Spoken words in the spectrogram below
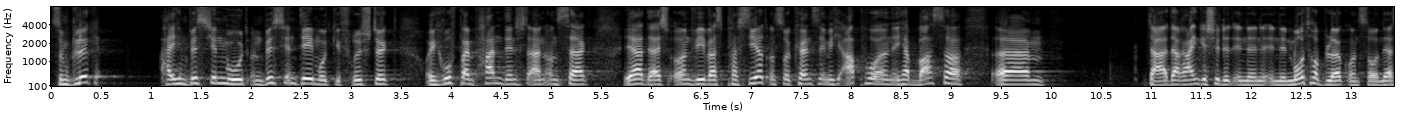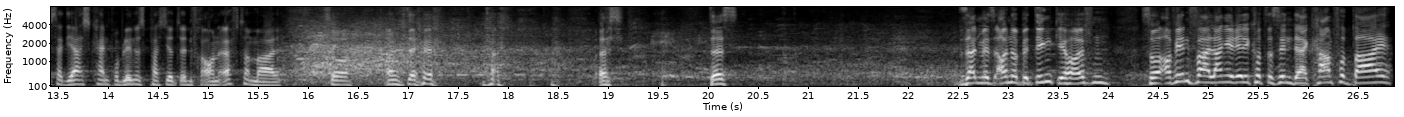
Zum Glück habe ich ein bisschen Mut und ein bisschen Demut gefrühstückt und ich rufe beim Pannendienst an und sage, ja, da ist irgendwie was passiert und so können Sie mich abholen. Ich habe Wasser ähm, da, da reingeschüttet in den, in den Motorblock und so. Und der sagt, ja, ist kein Problem, das passiert den Frauen öfter mal. So, und, das, das, das hat mir jetzt auch nur bedingt geholfen. So, auf jeden Fall, lange Rede, kurzer Sinn, der kam vorbei,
